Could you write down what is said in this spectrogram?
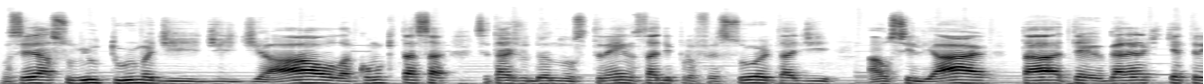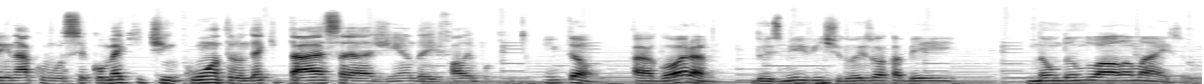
Você assumiu turma de, de, de aula, como que tá essa, você está ajudando nos treinos, tá de professor, tá de auxiliar, tá tem galera que quer treinar com você, como é que te encontra, onde é que tá essa agenda aí? Fala aí um pouquinho. Então, agora, 2022, eu acabei não dando aula mais, eu,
